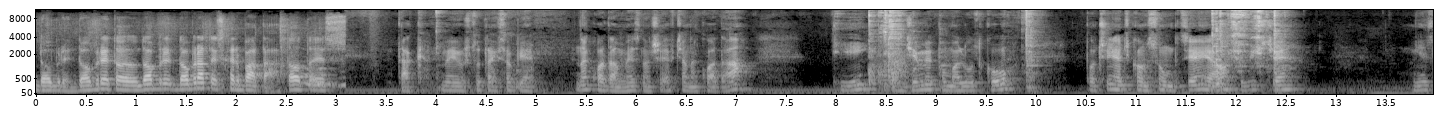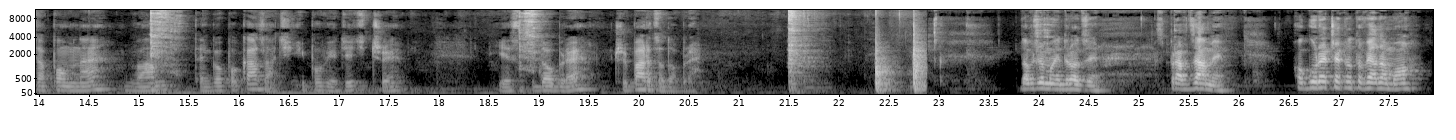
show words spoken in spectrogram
Dobry, dobry to dobry, dobra to jest herbata. To to jest. Tak, my już tutaj sobie nakładamy, znaczy Ewcia nakłada i będziemy pomalutku poczyniać konsumpcję. Ja oczywiście nie zapomnę Wam tego pokazać i powiedzieć, czy jest dobre, czy bardzo dobre. Dobrze, moi drodzy, sprawdzamy. Ogóreczek, no to wiadomo,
